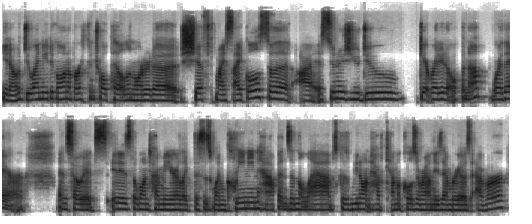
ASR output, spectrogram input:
you know do i need to go on a birth control pill in order to shift my cycle so that I, as soon as you do get ready to open up we're there. And so it's it is the one time of year like this is when cleaning happens in the labs because we don't have chemicals around these embryos ever.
